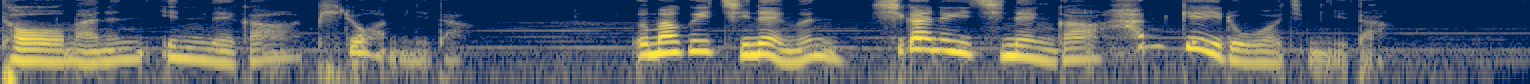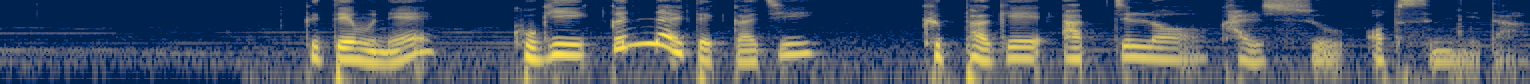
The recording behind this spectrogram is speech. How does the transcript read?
더 많은 인내가 필요합니다. 음악의 진행은 시간의 진행과 함께 이루어집니다. 그 때문에 곡이 끝날 때까지 급하게 앞질러 갈 수 없습니다.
